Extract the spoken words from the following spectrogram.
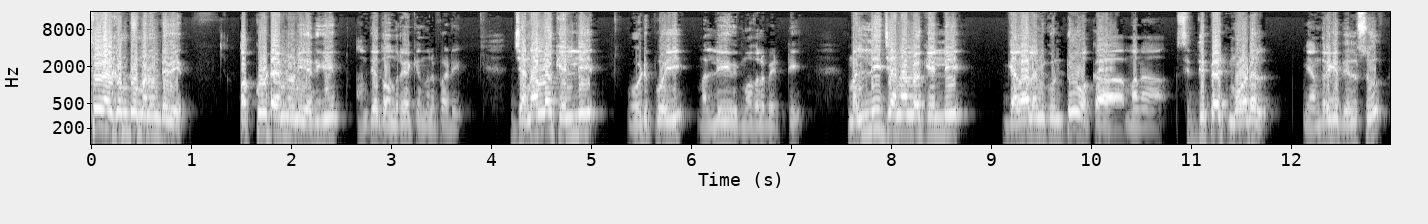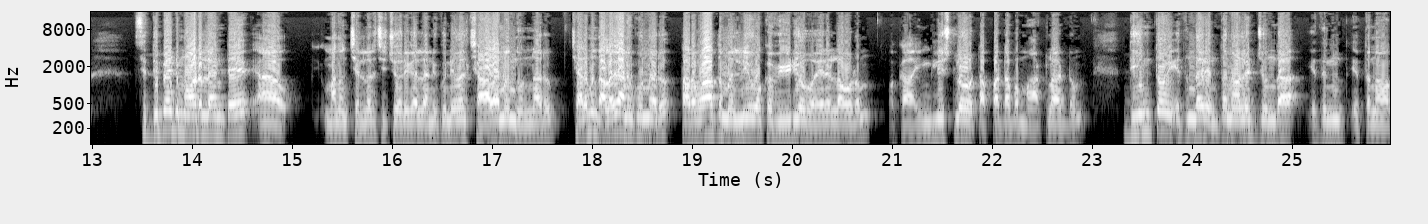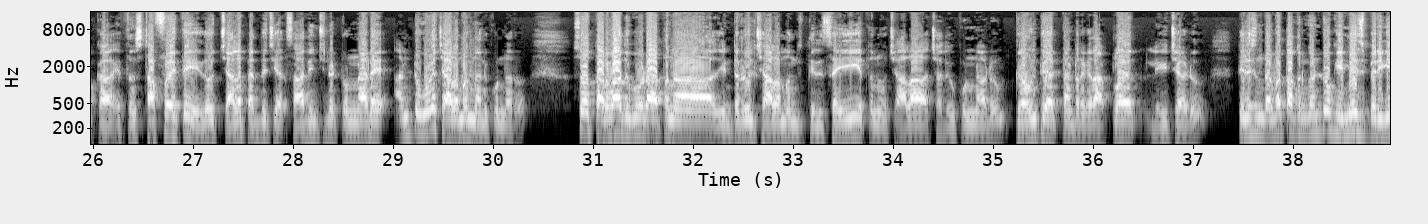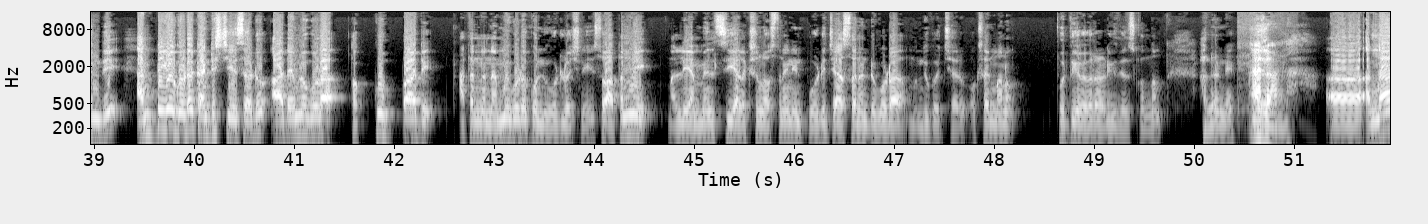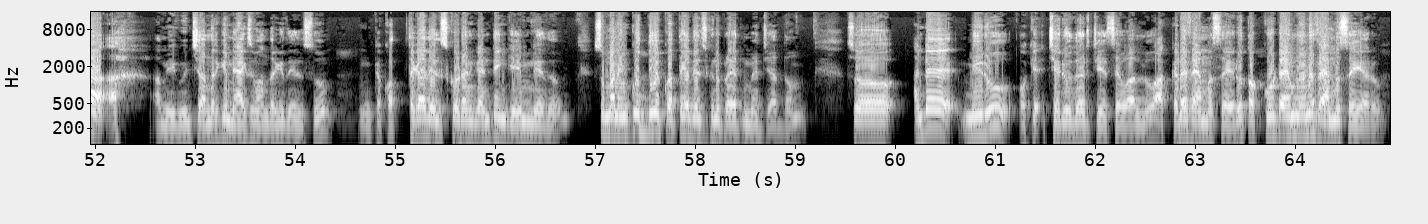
నమస్తే welcome to మనం TV తక్కువ టైంలోని ఎదిగి అంతే తొందరగా కిందన పడి జనాల్లోకి వెళ్ళి ఓడిపోయి మళ్ళీ మొదలుపెట్టి మళ్ళీ జనాల్లోకి వెళ్ళి గెలాలనుకుంటూ ఒక మన సిద్దిపేట మోడల్ మీ అందరికీ తెలుసు. సిద్దిపేట మోడల్ అంటే మనం చిల్లర చిచోరిగాళ్ళు అనుకునే వాళ్ళు చాలా మంది ఉన్నారు. చాలా మంది అలాగే అనుకున్నారు. తర్వాత మళ్ళీ ఒక వీడియో వైరల్ అవడం ఒక ఇంగ్లీష్లో టప్ప టప్ప మాట్లాడడం దీంతో ఇతని దగ్గర ఎంత నాలెడ్జ్ ఉందా? ఇతను ఇతను ఒక ఇతని స్టఫ్ అయితే ఏదో చాలా పెద్ద సాధించినట్టు ఉన్నాడే అంటూ కూడా చాలా మంది అనుకున్నారు. సో తర్వాత కూడా అతను ఇంటర్వ్యూలు చాలా మందికి తెలిసాయి. ఇతను చాలా చదువుకున్నాడు. గ్రౌండ్ టు ఎర్త్ అంటారు కదా అట్లా లేచాడు. తెలిసిన తర్వాత అతనికంటూ ఒక ఇమేజ్ పెరిగింది. ఎంపీగా కూడా కంటెస్ట్ చేశాడు. ఆ టైంలో కూడా తక్కువ పాటి అతన్ని నమ్మి కూడా కొన్ని ఓట్లు వచ్చినాయి. సో అతన్ని మళ్ళీ ఎమ్మెల్సీ ఎలక్షన్లు వస్తున్నాయి. నేను పోటీ చేస్తానంటూ కూడా ముందుకు వచ్చారు ఒకసారి మనం పూర్తిగా వివరాలు అడిగి తెలుసుకుందాం. హలో అండి. హలో అన్న మీ గురించి అందరికీ మ్యాక్సిమం అందరికీ తెలుసు. ఇంకా కొత్తగా తెలుసుకోవడానికి అంటే ఇంకేం లేదు. సో మనం ఇంకొద్దిగా కొత్తగా తెలుసుకునే ప్రయత్నం మీరు చేద్దాం. సో అంటే మీరు ఓకే చెరువుదారు చేసేవాళ్ళు అక్కడే ఫేమస్ అయ్యారు తక్కువ టైంలోనే ఫేమస్ అయ్యారు.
